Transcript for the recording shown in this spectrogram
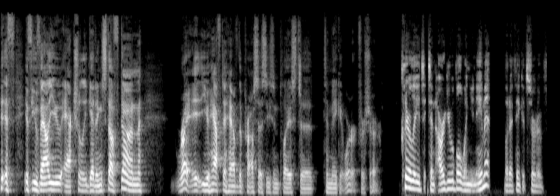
if if you value actually getting stuff done, Right. You have to have the processes in place to to make it work for sure. Clearly, it's, it's inarguable when you name it, but I think it's sort of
